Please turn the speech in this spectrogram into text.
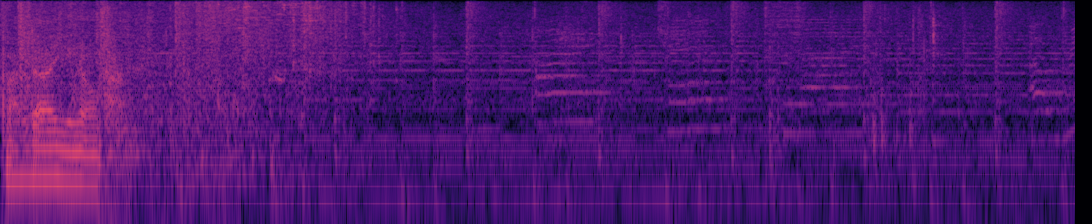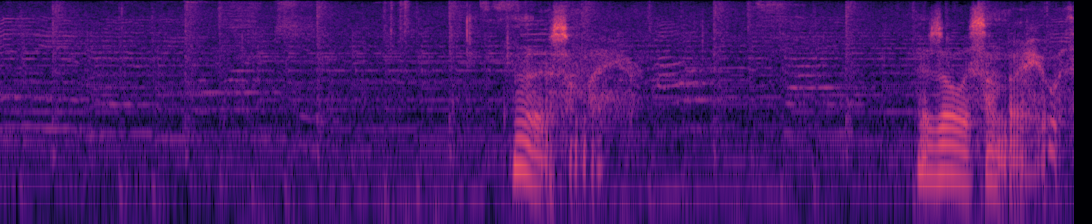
If I die, you know. Oh, there's somebody. There's always somebody here with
